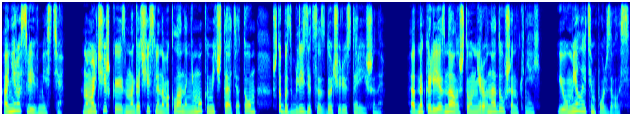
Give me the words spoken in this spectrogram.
Они росли вместе, но мальчишка из многочисленного клана не мог и мечтать о том, чтобы сблизиться с дочерью старейшины. Однако Лия знала, что он неравнодушен к ней, и умело этим пользовалась.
